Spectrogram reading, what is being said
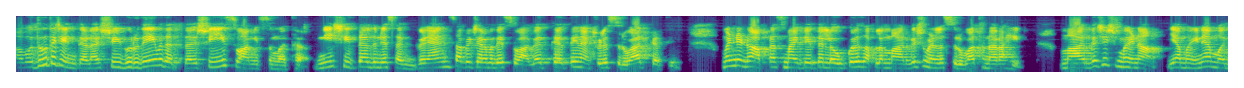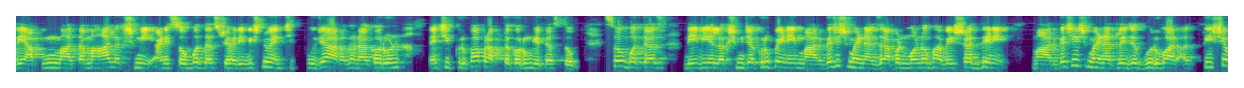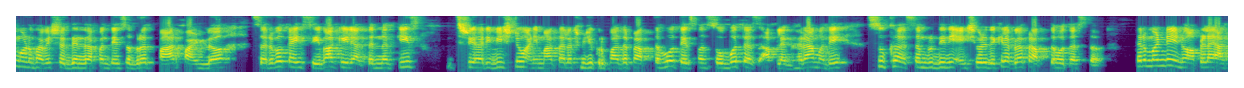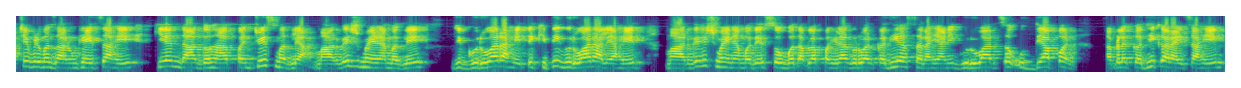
अवधूत चिंतन श्री गुरुदेव दत्त श्री स्वामी समर्थ. मी शीतल तुमच्या सगळ्यांचा आपल्या स्वागत करते नॅचरली सुरुवात करते. म्हणजे ना आपणास माहिती आहे तर लवकरच आपला मार्गशीर्ष महिन्याला सुरुवात होणार आहे. मार्गशीर्ष महिना या महिन्यामध्ये आपण माता महालक्ष्मी आणि सोबतच श्री विष्णू यांची पूजा आराधना करून त्यांची कृपा प्राप्त करून घेत असतो. सोबतच देवी लक्ष्मीच्या कृपेने मार्गशीर्ष महिन्यात जर आपण मनोभावे श्रद्धेने मार्गशीर्ष महिन्यातले जे गुरुवार अतिशय मनोभावे श्रद्धेने जर आपण त्यांचं व्रत पार पाडलं सर्व काही सेवा केल्या तर नक्कीच श्री हरी विष्णू आणि माता लक्ष्मीची कृपा तर प्राप्त होतेच पण सोबतच आपल्या घरामध्ये सुख समृद्धीने ऐश्वर देखील आपल्याला प्राप्त होत असतं. तर मंडळीनो आपल्याला आजच्या व्हिडिओमध्ये जाणून घ्यायचं आहे की यंदा दोन हजार पंचवीस मधल्या मार्गशीर्ष महिन्यामधले जे गुरुवार आहेत ते किती गुरुवार आले आहेत? मार्गशीर्ष महिन्यामध्ये सोबत आपला पहिला गुरुवार कधी असणार आहे? आणि गुरुवारचं उद्यापन आपल्याला कधी करायचं आहे?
